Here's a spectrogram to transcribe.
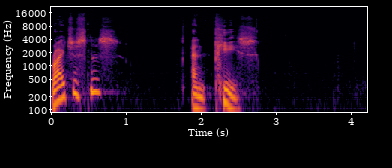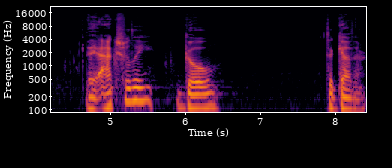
Righteousness and peace, they actually go together.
